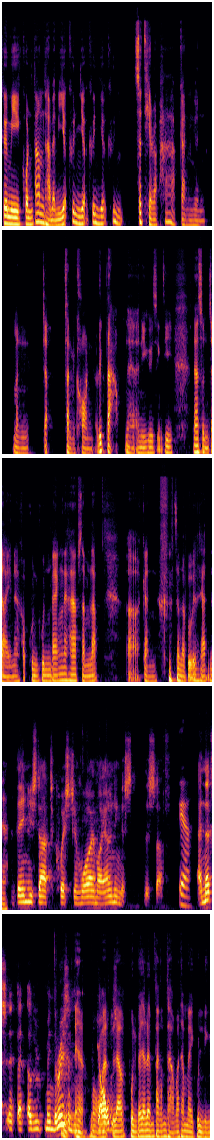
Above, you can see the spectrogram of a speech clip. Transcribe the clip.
คือมีคนตั้งคำถามแบบนี้เยอะขึ้นเยอะขึ้นเยอะขึ้นเสถียรภาพการเงิน มันจะสั่นคลอนหรือเปล่านะอันนี้คือสิ่งที่น่าสนใจนะขอบคุณคุณแบงค์นะครับสำหรับกันสำหรับผู้ชัดนะ then you start to question why am I owning this this stuff? Yeah. And that's that, I mean the reason เนี่ยบอกว่า gold แล้ว has คุณก็จะเริ่มตั้งคำถามว่าทำไมคุณถึง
